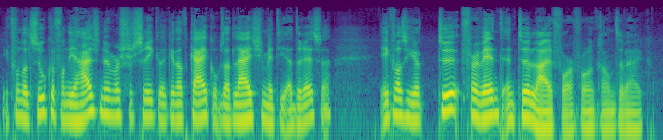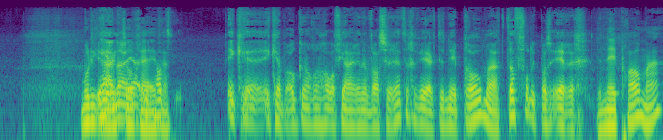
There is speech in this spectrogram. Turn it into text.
Ik vond dat zoeken van die huisnummers verschrikkelijk. En dat kijken op dat lijstje met die adressen. Ik was hier te verwend en te lui voor, voor een krantenwijk. Moet ik eerlijk nou ja, toegeven. Ik, eh, ik heb ook nog een half jaar in een wasserette gewerkt. De Neproma, dat vond ik pas erg. De Neproma?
